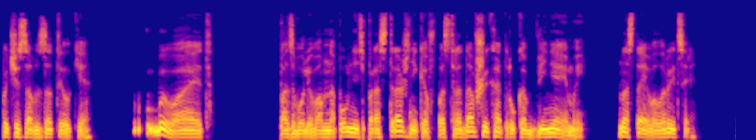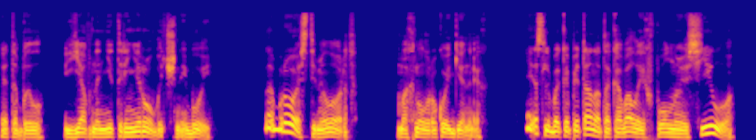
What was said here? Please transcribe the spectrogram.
почесав в затылке. «Бывает. Позволю вам напомнить про стражников, пострадавших от рук обвиняемой», — настаивал рыцарь. Это был явно не тренировочный бой. «Да бросьте, милорд», — махнул рукой Генрих. «Если бы капитан атаковал их в полную силу,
